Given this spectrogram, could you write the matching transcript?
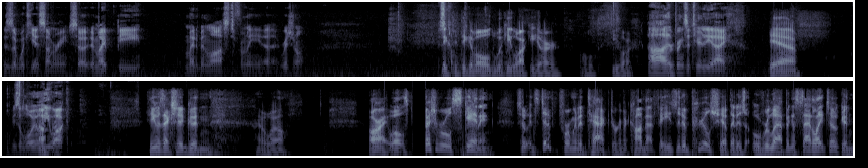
this is a Wikia summary, so it might be might have been lost from the uh, original. Just Makes me think of old WikiWaki, or old Ewok. Ah, it brings a tear to the eye. Yeah, He's a loyal Oh, Ewok. he was actually a good one. Oh well. All right. Well, special rule scanning. So instead of performing an attack during the combat phase, an Imperial ship that is overlapping a satellite token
